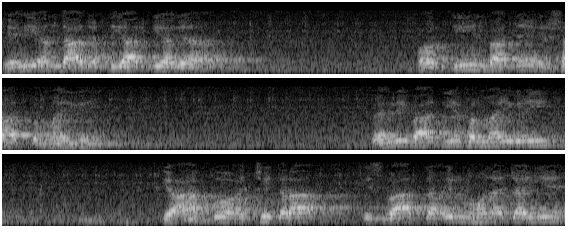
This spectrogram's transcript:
یہی انداز اختیار کیا گیا اور تین باتیں ارشاد فرمائی گئیں۔ پہلی بات یہ فرمائی گئی کہ آپ کو اچھی طرح اس بات کا علم ہونا چاہیے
